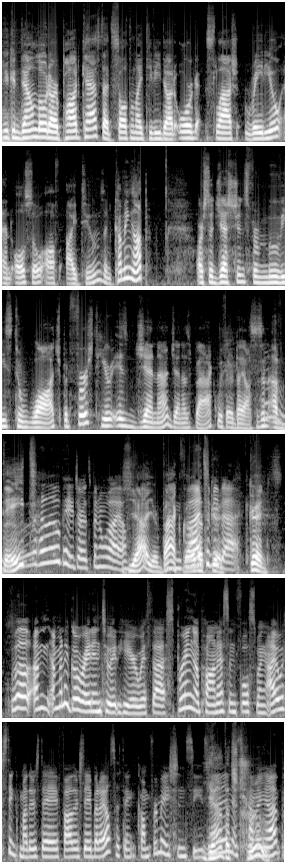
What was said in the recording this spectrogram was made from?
You can download our podcast at saltandlighttv.org slash radio and also off iTunes. And coming up are suggestions for movies to watch. But first, here is Jenna. Jenna's back with our diocesan update. Hello, Pedro. It's been a while. Yeah, you're back. I'm though. glad That's to be back. Good. Well, I'm, I'm going to go right into it here with uh, spring upon us in full swing. I always think Mother's Day, Father's Day, but I also think confirmation season Yeah, that's is coming true. up.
